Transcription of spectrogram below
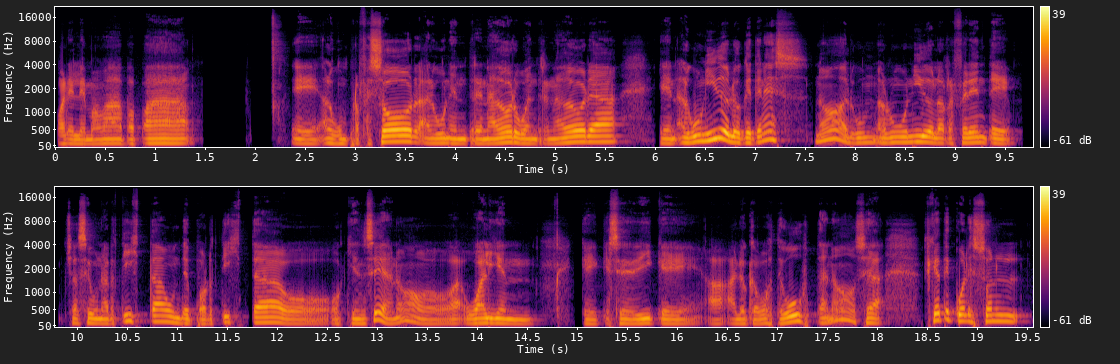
Ponele mamá, papá, eh, algún profesor, algún entrenador o entrenadora, en algún ídolo que tenés, ¿no? Algún, algún ídolo referente ya sea un artista, un deportista o, quien sea, ¿no? O, alguien que, se dedique a, lo que a vos te gusta, ¿no? O sea, fíjate cuáles son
